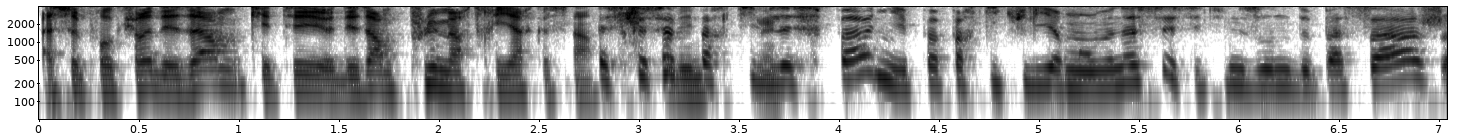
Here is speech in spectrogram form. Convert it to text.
à se procurer des armes qui étaient euh, des armes plus meurtrières que cela. Est-ce que cette partie de l'Espagne n'est pas particulièrement menacée? C'est une zone de passage.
